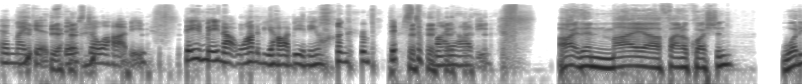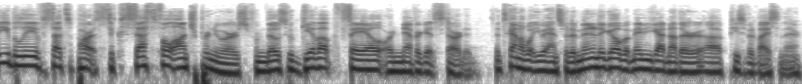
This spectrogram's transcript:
And my kids. Yeah. They're still a hobby. They may not want to be a hobby any longer, but they're still my hobby. All right. Then, my uh, final question What do you believe sets apart successful entrepreneurs from those who give up, fail, or never get started? It's kind of what you answered a minute ago, but maybe you got another uh, piece of advice in there.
